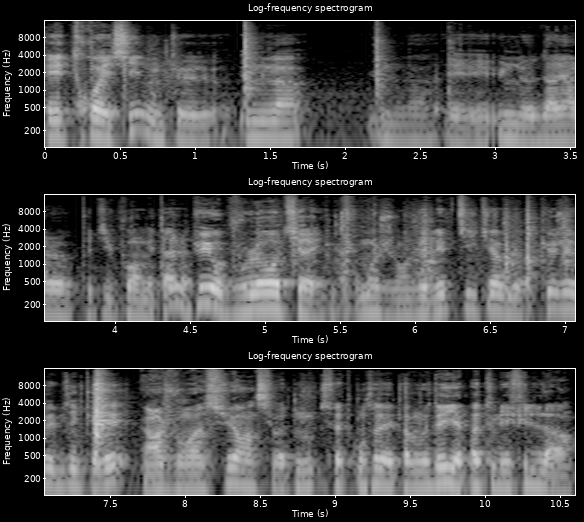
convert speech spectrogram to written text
et trois ici. Donc, une là, une et une derrière le petit pot en métal. Puis vous le retirez. moi je vais les petits câbles que j'avais bien calés. Alors je vous rassure, hein, si, votre, console n'est pas modée, il n'y a pas tous les fils là. Hein.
